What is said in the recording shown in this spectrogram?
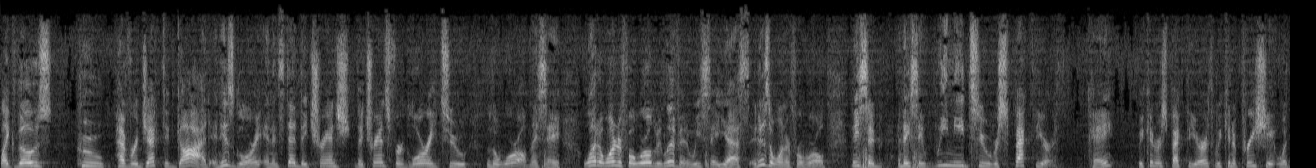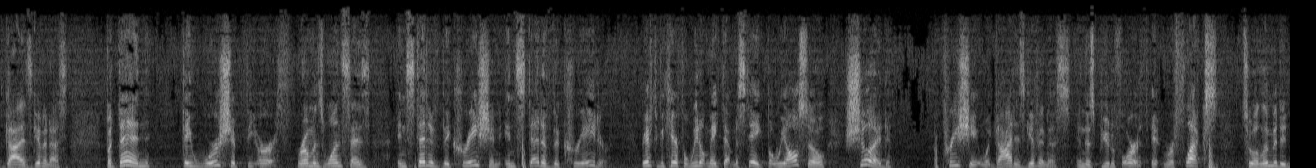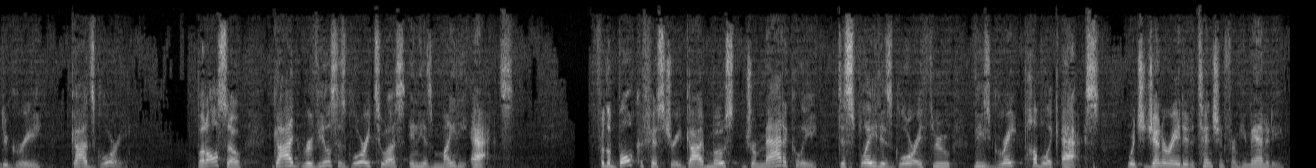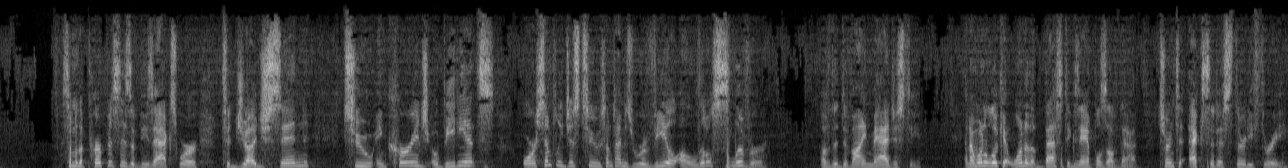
like those who have rejected God and His glory, and instead they, trans- they transfer glory to the world. And they say, What a wonderful world we live in. And we say, Yes, it is a wonderful world. They said, and they say, We need to respect the earth. Okay? We can respect the earth. We can appreciate what God has given us. But then they worship the earth. Romans 1 says, instead of the creation, instead of the creator. We have to be careful we don't make that mistake, but we also should appreciate what God has given us in this beautiful earth. It reflects, to a limited degree, God's glory. But also, God reveals his glory to us in his mighty acts. For the bulk of history, God most dramatically displayed his glory through these great public acts which generated attention from humanity. Some of the purposes of these acts were to judge sin, to encourage obedience, or simply just to sometimes reveal a little sliver of the divine majesty. And I want to look at one of the best examples of that. Turn to Exodus 33.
